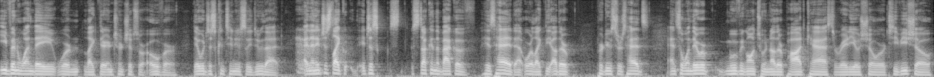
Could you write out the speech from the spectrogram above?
even when they were like their internships were over. They would just continuously do that, and then it just like it just s- stuck in the back of his head or like the other producers' heads. And so when they were moving on to another podcast, a radio show, or a TV show,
